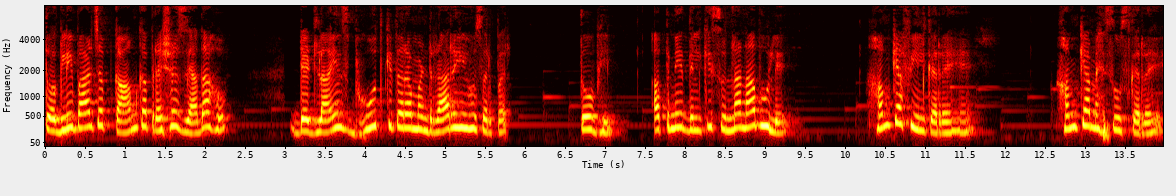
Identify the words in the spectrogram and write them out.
तो अगली बार जब काम का प्रेशर ज़्यादा हो, डेडलाइंस भूत की तरह मंडरा रही हो सर पर तो भी अपने दिल की सुनना ना भूले। हम क्या फील कर रहे हैं? हम क्या महसूस कर रहे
